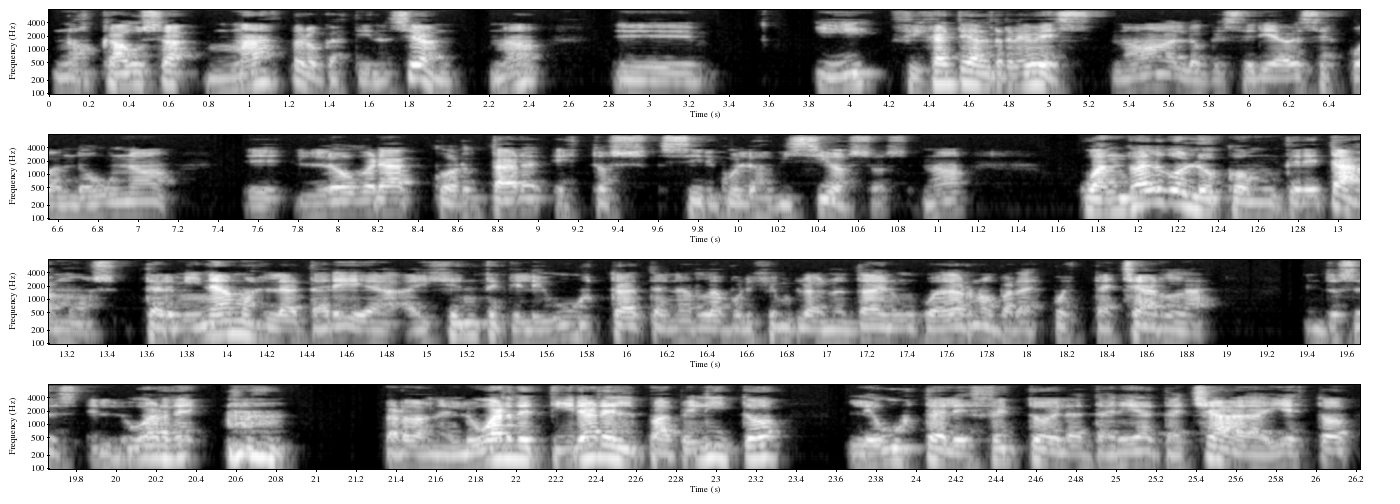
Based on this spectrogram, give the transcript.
nos causa más procrastinación, ¿no? Eh, y fíjate al revés, ¿no? Lo que sería a veces cuando uno eh, logra cortar estos círculos viciosos, ¿no? Cuando algo lo concretamos, terminamos la tarea, hay gente que le gusta tenerla, por ejemplo, anotada en un cuaderno para después tacharla. Entonces, en lugar de, perdón, en lugar de tirar el papelito, le gusta el efecto de la tarea tachada y esto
